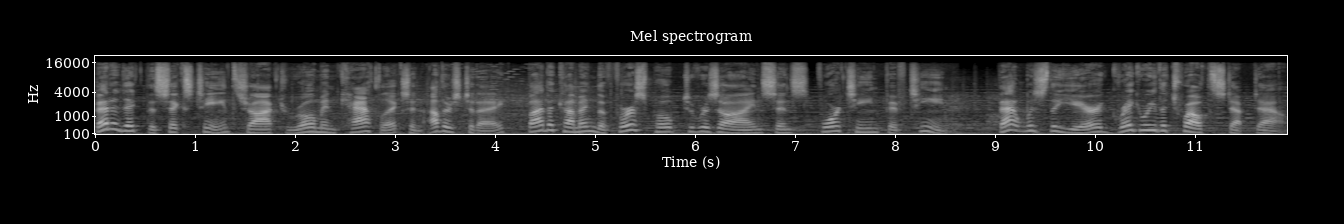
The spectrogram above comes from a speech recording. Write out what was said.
Benedict XVI shocked Roman Catholics and others today by becoming the first pope to resign since 1415. That was the year Gregory XII stepped down.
